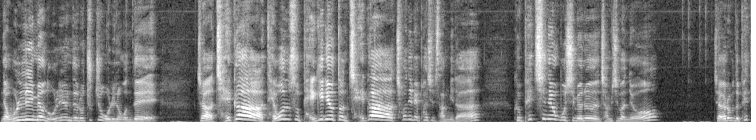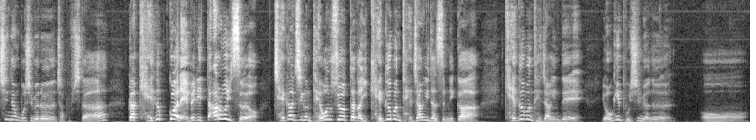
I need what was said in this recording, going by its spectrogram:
그냥 올리면 올리는 대로 쭉쭉 올리는 건데 자, 제가 대원수 100일이었던 제가 1284입니다. 그 패치 내용 보시면은 잠시만요. 자, 여러분들 패치 내용 보시면은 자 봅시다. 그러니까 계급과 레벨이 따로 있어요. 제가 지금 대원수였다가 이 계급은 대장이지 않습니까? 계급은 대장인데 여기 보시면은 어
